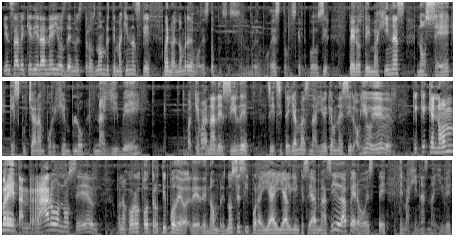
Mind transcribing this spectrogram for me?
¿Quién sabe qué dirán ellos de nuestros nombres? ¿Te imaginas que, bueno, el nombre de Modesto, pues es el nombre de Modesto, pues qué te puedo decir? Pero te imaginas, no sé, que escucharan, por ejemplo, Nayibé, ¿Qué van a decir de, si, si te llamas Nayibé, ¿qué van a decir? Oye, oye, ¿qué, qué, nombre tan raro? No sé, a lo mejor otro tipo de, nombres. No sé si por ahí hay alguien que se llama así, ¿verdad? Pero este, ¿te imaginas Nayibé?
